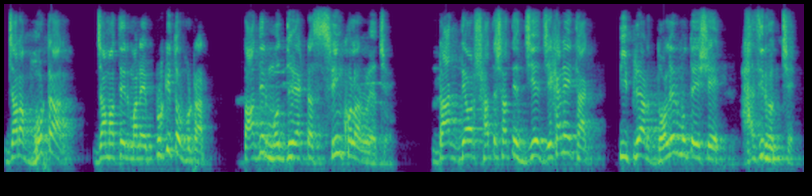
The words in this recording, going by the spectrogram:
যারা ভোটার, জামাতের মানে প্রকৃত ভোটার, তাদের মধ্যে একটা শৃঙ্খলা রয়েছে। ডাক দেওয়ার সাথে সাথে যে যেখানেই থাক, পিঁপড়ার দলের মতো এসে হাজির হচ্ছে।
